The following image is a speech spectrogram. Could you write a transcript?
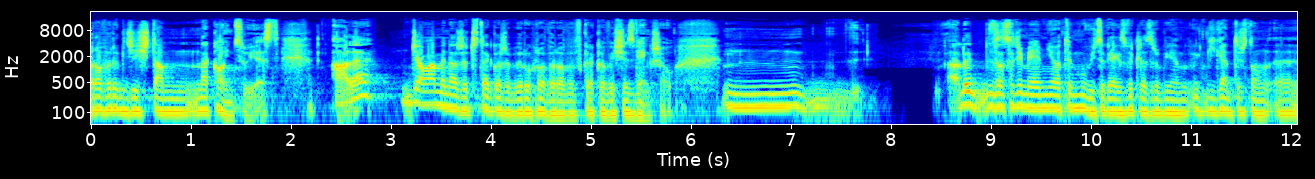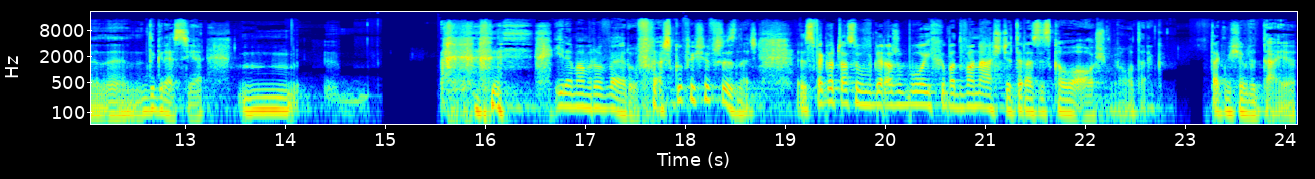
rower gdzieś tam na końcu jest. Ale działamy na rzecz tego, żeby ruch rowerowy w Krakowie się zwiększał. Mm, ale w zasadzie miałem nie o tym mówić, tylko jak zwykle zrobiłem gigantyczną e, e, dygresję. Mm. Ile mam rowerów? Aż kupię się przyznać. Swego czasu w garażu było ich chyba 12, teraz jest koło 8, o tak. Tak mi się wydaje.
